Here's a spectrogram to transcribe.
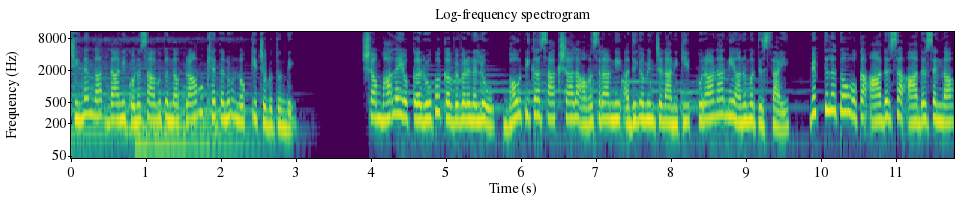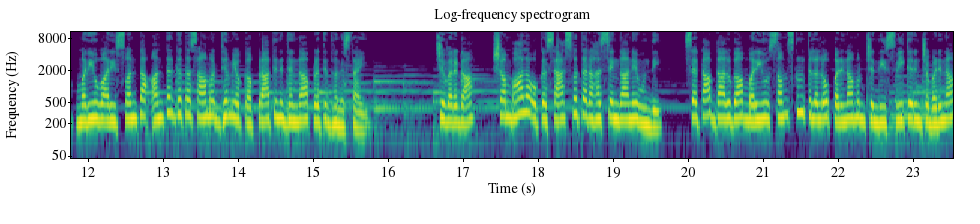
చిహ్నంగా దాని కొనసాగుతున్న ప్రాముఖ్యతను నొక్కి చెబుతుంది. శంభాల యొక్క రూపక వివరణలు భౌతిక సాక్ష్యాల అవసరాన్ని అధిగమించడానికి పురాణాన్ని అనుమతిస్తాయి. వ్యక్తులతో ఒక ఆదర్శ ఆదర్శంగా మరియు వారి స్వంత అంతర్గత సామర్థ్యం యొక్క ప్రాతినిధ్యంగా ప్రతిధ్వనిస్తాయి. చివరగా శంభాల ఒక శాశ్వత రహస్యంగానే ఉంది. శతాబ్దాలుగా మరియు సంస్కృతులలో పరిణామం చెంది స్వీకరించబడిన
